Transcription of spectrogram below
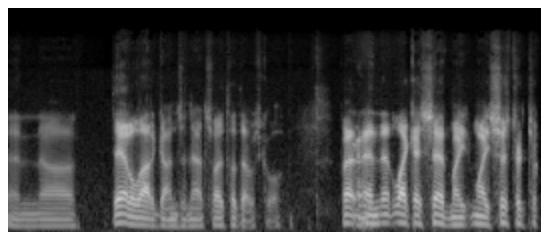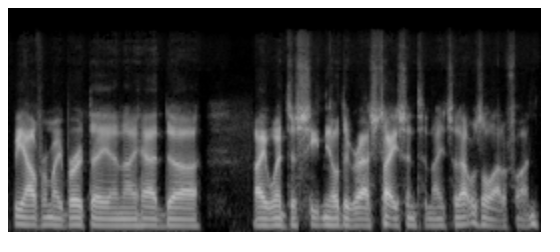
and uh, they had a lot of guns in that, so I thought that was cool. But Right. and then, like I said, my my sister took me out for my birthday, and I had uh, I went to see Neil deGrasse Tyson tonight, so that was a lot of fun.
